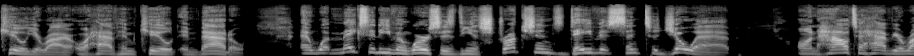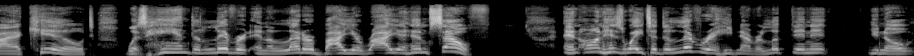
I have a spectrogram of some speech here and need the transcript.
kill Uriah or have him killed in battle. And what makes it even worse is the instructions David sent to Joab on how to have Uriah killed was hand delivered in a letter by Uriah himself. And on his way to deliver it, he never looked in it. You know,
